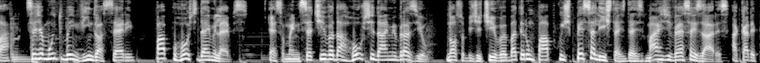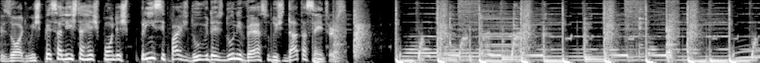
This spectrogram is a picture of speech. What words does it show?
Olá, seja muito bem-vindo à série Papo Host Dime Labs. Essa é uma iniciativa da Host Dime Brasil. Nosso objetivo é bater um papo com especialistas das mais diversas áreas. A cada episódio, um especialista responde as principais dúvidas do universo dos data centers.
